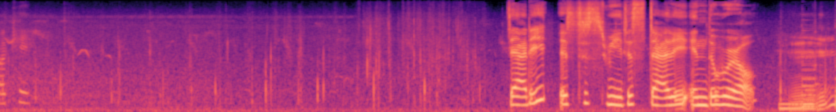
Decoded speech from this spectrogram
Okay. Daddy is the sweetest daddy in the world. Mm-hmm.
